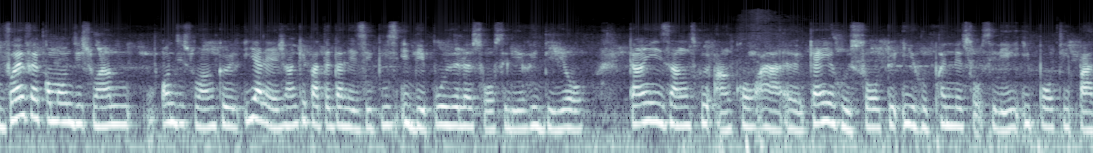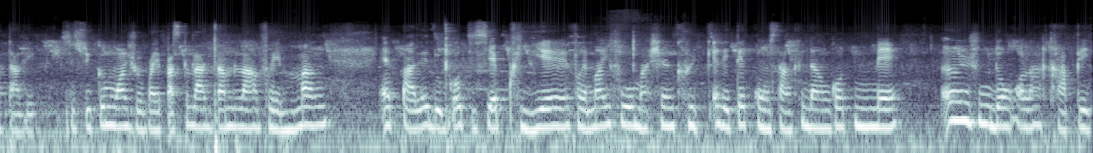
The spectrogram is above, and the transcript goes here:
vrai, fait comme on dit souvent, on dit souvent qu'il y a les gens qui partent dans les églises, ils déposent leur sorcellerie dehors. Quand ils entrent encore, euh, quand ils ressortent, ils reprennent les sorcelleries, ils portent, ils partent avec. C'est ce que moi je voyais parce que la dame là, vraiment, elle parlait de God ici, elle priait, vraiment, il faut machin truc. Elle était concentrée dans God, mais un jour donc on l'a frappée.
